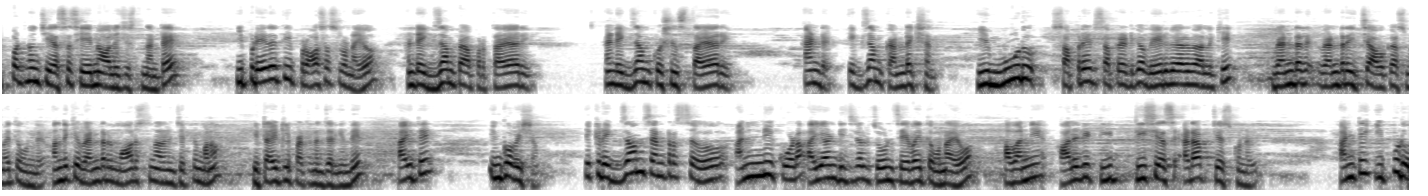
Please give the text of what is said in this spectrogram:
ఇప్పటి నుంచి ఎస్ఎస్ ఏమి ఆలోచిస్తుందంటే ఇప్పుడు ఏదైతే ఈ ప్రాసెస్లు ఉన్నాయో అంటే ఎగ్జామ్ పేపర్ తయారీ అండ్ ఎగ్జామ్ క్వశ్చన్స్ తయారీ అండ్ ఎగ్జామ్ కండక్షన్ ఈ మూడు సపరేట్ సపరేట్గా వేరు వేరు వాళ్ళకి వెండర్ వెండర్ ఇచ్చే అవకాశం అయితే ఉంది. అందుకే వెండర్ మారుస్తున్నారని చెప్పి మనం ఈ టైటిల్ పెట్టడం జరిగింది. అయితే ఇంకో విషయం ఇక్కడ ఎగ్జామ్ సెంటర్స్ అన్నీ కూడా ఐఆన్ డిజిటల్ జోన్స్ ఏవైతే ఉన్నాయో అవన్నీ ఆల్రెడీ టీ టీసీఎస్ అడాప్ట్ చేసుకున్నవి. అంటే ఇప్పుడు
